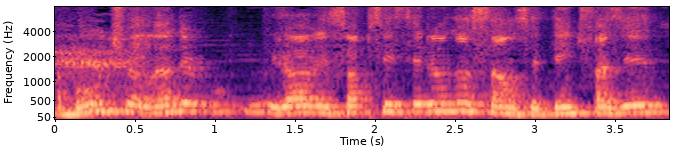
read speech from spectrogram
A bomba de Cholander, jovem, só para vocês terem uma noção, você tem que fazer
